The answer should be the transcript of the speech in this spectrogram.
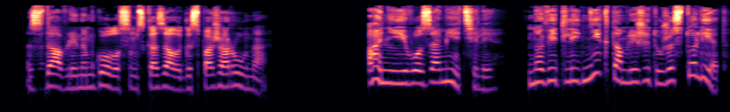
— сдавленным голосом сказала госпожа Руна. «Они его заметили. Но ведь ледник там лежит уже сто лет.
